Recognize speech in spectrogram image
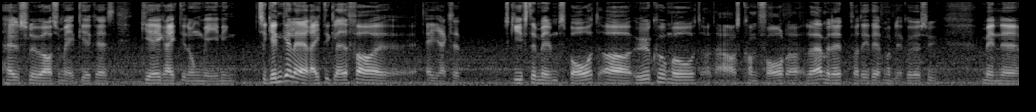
halvsløve automatgearkasse giver ikke rigtig nogen mening. Til gengæld er jeg rigtig glad for, øh, at jeg kan skifte mellem sport og øko-mode, og der er også komfort, og lad være med det, for det er der, man bliver køresyg. Men øh,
